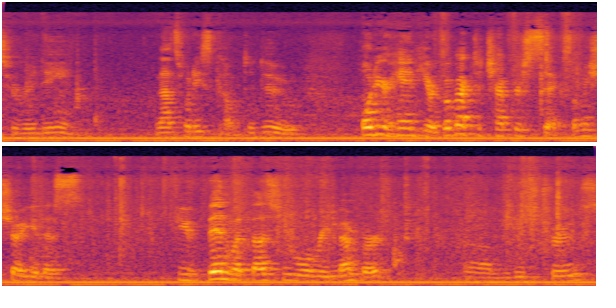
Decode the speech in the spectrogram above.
to redeem. And that's what he's come to do. Hold your hand here. Go back to chapter 6. Let me show you this. If you've been with us, you will remember um, these truths.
